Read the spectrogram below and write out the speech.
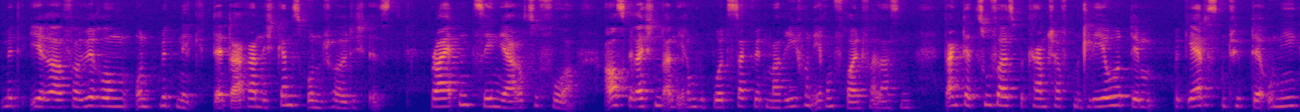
mit ihrer Verwirrung und mit Nick, der daran nicht ganz unschuldig ist. Brighton zehn Jahre zuvor. Ausgerechnet an ihrem Geburtstag wird Marie von ihrem Freund verlassen. Dank der Zufallsbekanntschaft mit Leo, dem begehrtesten Typ der Uni,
